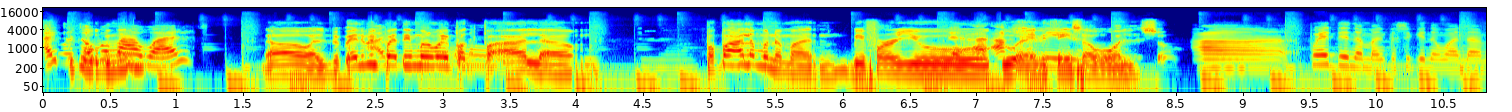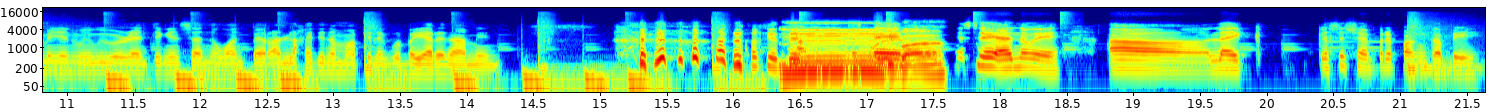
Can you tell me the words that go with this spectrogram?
Ay, totoo ba bawal? Bawal. Pero Ay, pwede mo naman ipagpaalam. Papaalam mo naman before you Hindi, ah, do actually- anything sa wall. So, Ah, pwede naman kasi ginawa namin yan when we were renting in San Juan pero ang laki din ng mga pinagbabayaran namin. ang laki din. mm, Kasi- di ba? Kasi ano eh, ah like, kasi syempre panggabi.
